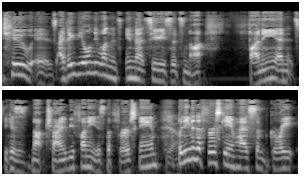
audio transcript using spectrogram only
two is. I think the only one that's in that series that's not funny, and it's because it's not trying to be funny, is the first game. Yeah. But even the first game has some great.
